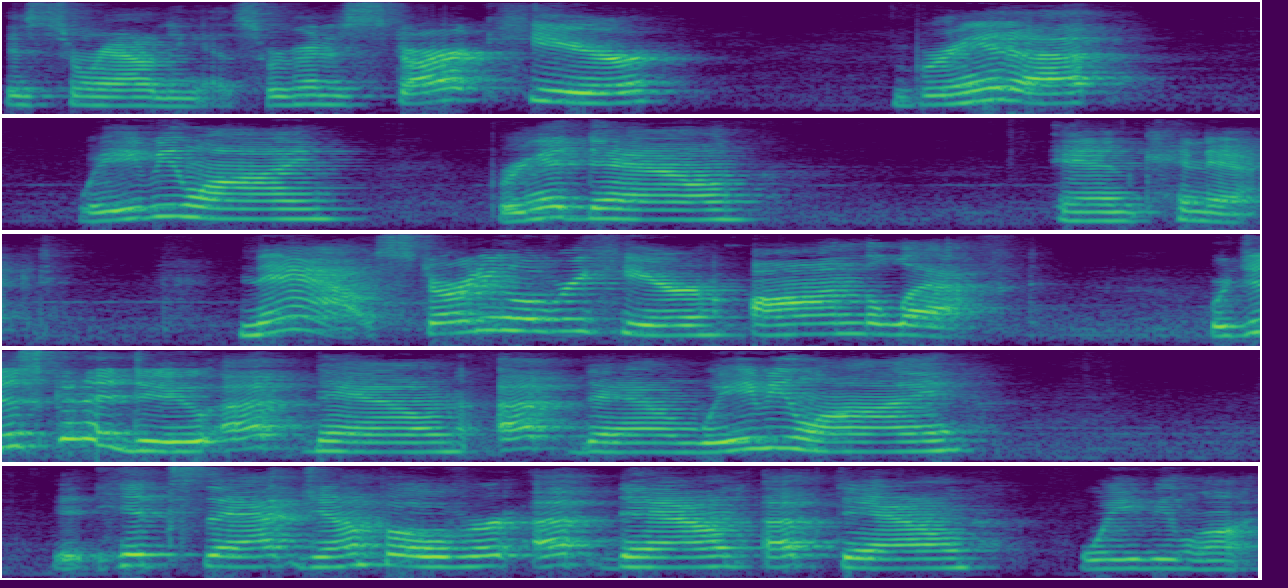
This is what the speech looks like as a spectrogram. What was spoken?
is surrounding it. So we're going to start here, bring it up, wavy line, bring it down, and connect. Now, starting over here on the left, we're just going to do up, down, up, down, wavy line. It hits that, jump over, up, down, up, down, wavy line.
